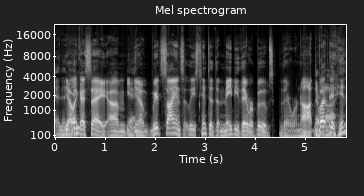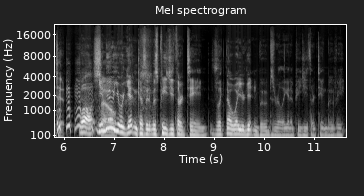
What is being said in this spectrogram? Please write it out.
and then yeah, like I say, um, Yeah. you know, Weird Science at least hinted that maybe they were boobs. There were not, There were but not. it hinted. well, you knew you were getting because it was PG 13. It's like no way you're getting boobs really in a PG 13 movie.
